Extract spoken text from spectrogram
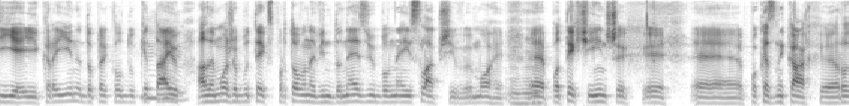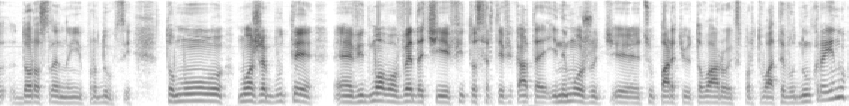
цієї країни, до прикладу Китаю, Мгм. але може бути експортована в Індонезію, бо в неї слабші вимоги е, по тих чи інших е, е, показниках до рослинної продукції. Тому може бути відмова видачі фітосертифіката і не можуть цю партію товару експортувати в одну країну,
